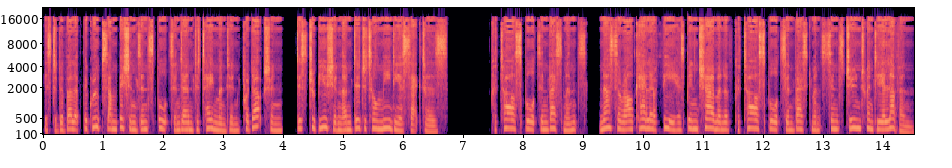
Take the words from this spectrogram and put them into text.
is to develop the group's ambitions in sports and entertainment in production, distribution and digital media sectors. Qatar Sports Investments, Nasser Al-Khelaifi has been chairman of Qatar Sports Investments since June 2011.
